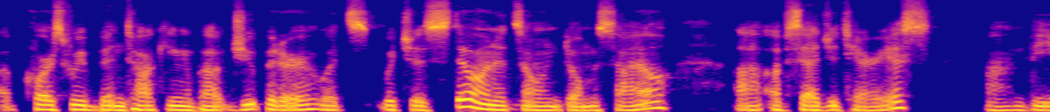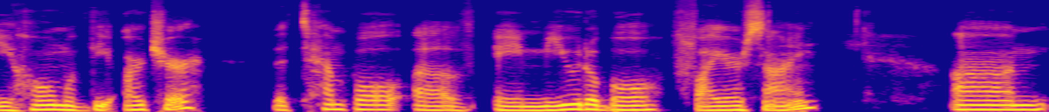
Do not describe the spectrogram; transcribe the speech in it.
of course, we've been talking about Jupiter, which, which is still in its own domicile uh, of Sagittarius, um, the home of the archer, the temple of a mutable fire sign. Um,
